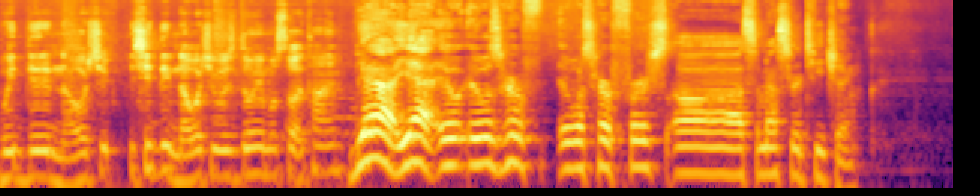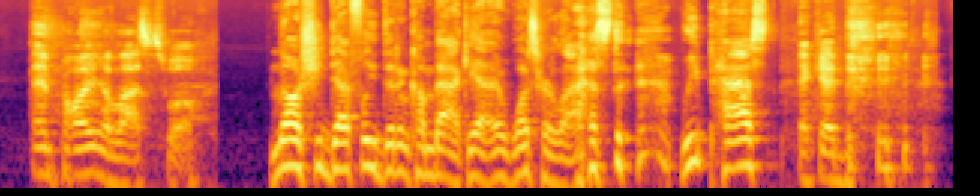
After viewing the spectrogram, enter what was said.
we didn't know she she didn't know what she was doing most of the time, Yeah, yeah. It, it was her. It was her first uh semester teaching. and probably her last as well. No, she definitely didn't come back. Yeah, it was her last. we passed, Okay,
